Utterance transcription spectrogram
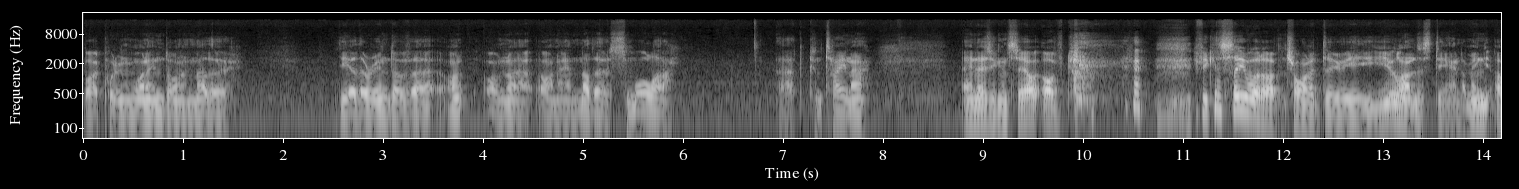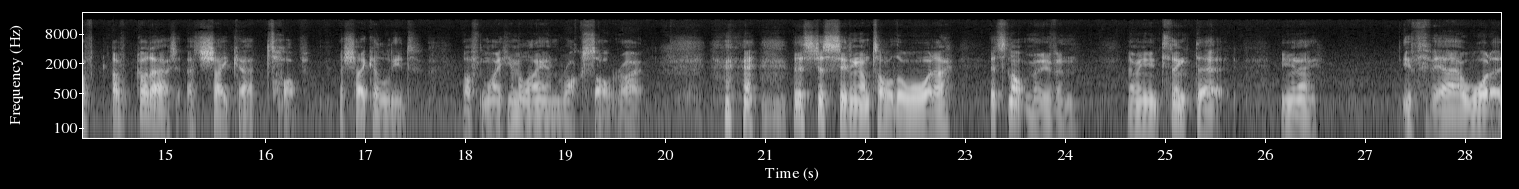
by putting one end on another, the other end of a, on on, a, on another smaller uh, container. And as you can see I've if you can see what I'm trying to do here you'll understand. I mean I've, I've got a, a shaker top a shaker lid off my Himalayan rock salt right? It's just sitting on top of the water. It's not moving. I mean you'd think that you know if uh, water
